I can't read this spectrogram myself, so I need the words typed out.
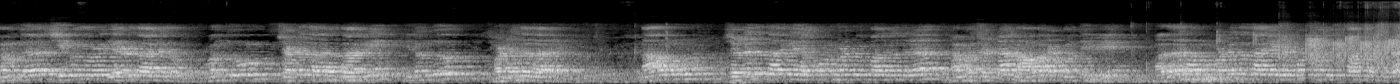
ನಮ್ಗ ಜೀವನದೊಳಗೆ ಎರಡು ದಾರಿ ಒಂದು ಚಟದ ದಾರಿ ಇನ್ನೊಂದು ಮಠದ ದಾರಿ ನಾವು ಚಟದ ದಾರಿ ಹಾಕೊಂಡು ಹೊರಡ್ಬೇಕು ಅಂತಂದ್ರೆ, ನಮ್ಮ ಚಟ ನಾವ ಹಾಕೊಂತೀವಿ ಅದ ನಾವು ಮಠದ ದಾರಿ ಹಾಕೊಂಡು ಹೋಗ್ಬೇಕು ಅಂತಂದ್ರೆ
